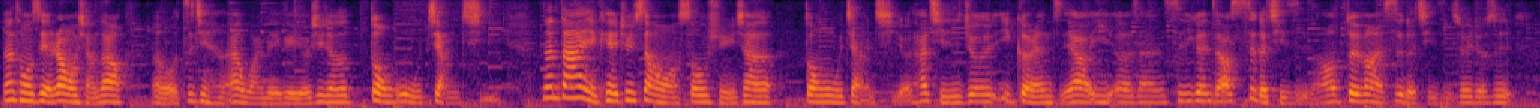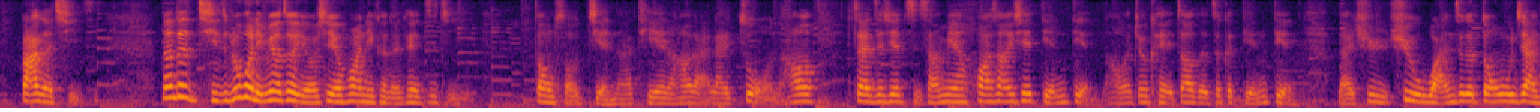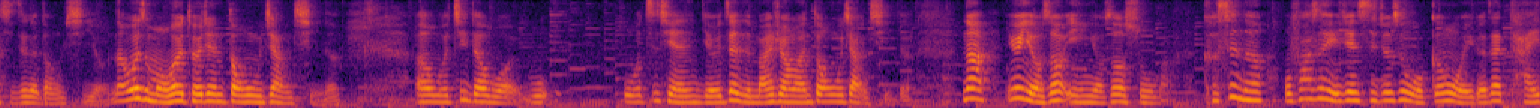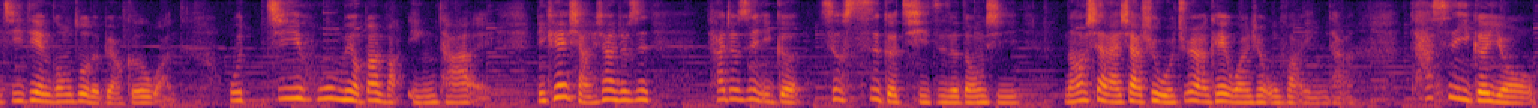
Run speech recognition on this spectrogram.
那同时也让我想到，呃，我之前很爱玩的一个游戏叫做动物降棋。那大家也可以去上网搜寻一下动物将棋哦，它其实就一个人只要一二三四，一个人只要四个棋子，然后对方也四个棋子，所以就是八个棋子。那这棋子，如果你没有这个游戏的话，你可能可以自己动手剪啊贴，然后来来做，然后。在这些纸上面画上一些点点，然后就可以照着这个点点来去去玩这个动物将棋这个东西哦。那为什么我会推荐动物将棋呢？呃，我记得我我我之前有一阵子蛮喜欢玩动物将棋的。那因为有时候赢，有时候输嘛。可是呢，我发生一件事，就是我跟我一个在台积电工作的表哥玩，我几乎没有办法赢他。诶，你可以想象，就是他就是一个只有四个棋子的东西。然后下来下去，我居然可以完全无法赢他。他是一个有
